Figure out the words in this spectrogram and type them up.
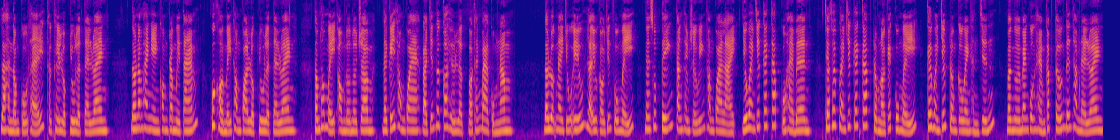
là hành động cụ thể thực thi luật du lịch Đài Loan. Đầu năm 2018, Quốc hội Mỹ thông qua luật du lịch Đài Loan. Tổng thống Mỹ ông Donald Trump đã ký thông qua và chính thức có hiệu lực vào tháng 3 cùng năm. Đạo luật này chủ yếu là yêu cầu chính phủ Mỹ nên xúc tiến tăng thêm sự viếng thăm qua lại giữa quan chức các cấp của hai bên, cho phép quan chức các cấp trong nội các của Mỹ, các quan chức trong cơ quan hành chính và người mang quân hàm cấp tướng đến thăm Đài Loan,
